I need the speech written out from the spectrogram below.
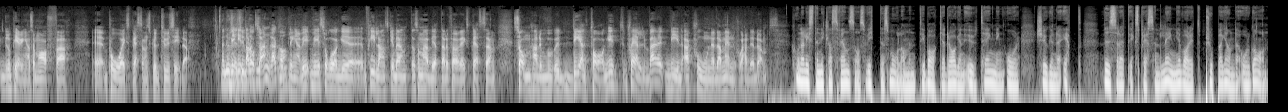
grupperingar som AFA på Expressens kultursida. Men vi hittade också andra kopplingar. Ja. Vi, vi, såg eh, frilansskribenter som arbetade för Expressen som hade deltagit själva vid aktioner där människor hade dömts. Journalisten Niklas Svenssons vittnesmål om en tillbakadragen uthängning år 2001 visar att Expressen länge varit propagandaorgan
